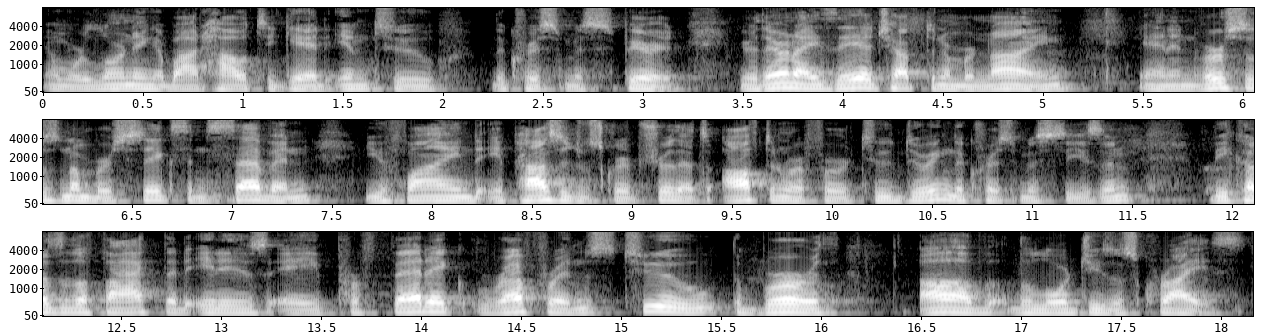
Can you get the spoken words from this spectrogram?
and we're learning about how to get into the Christmas spirit. You're there in Isaiah chapter number 9, and in verses number 6 and 7, you find a passage of scripture that's often referred to during the Christmas season because of the fact that it is a prophetic reference to the birth of the Lord Jesus Christ.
